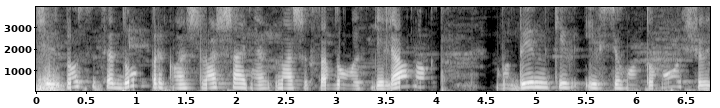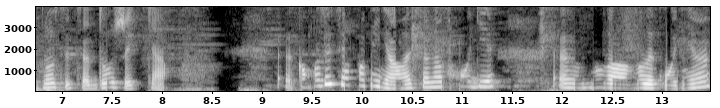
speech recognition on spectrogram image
що відноситься до прикрашання наших садових ділянок, будинків і всього того, що відноситься до життя. Е, Композиція помінялася на вході, е, була великодня,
